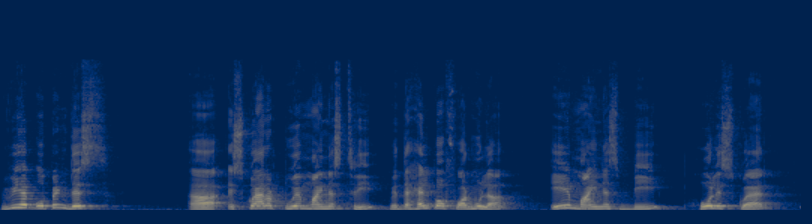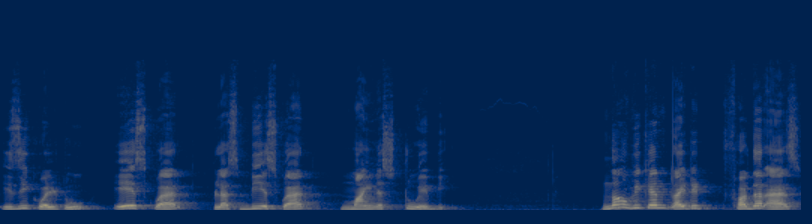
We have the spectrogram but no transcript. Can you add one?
We have opened this uh, square of 2m minus 3 with the help of formula a minus b whole square is equal to a square plus b square minus 2ab. Now we can write it further as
